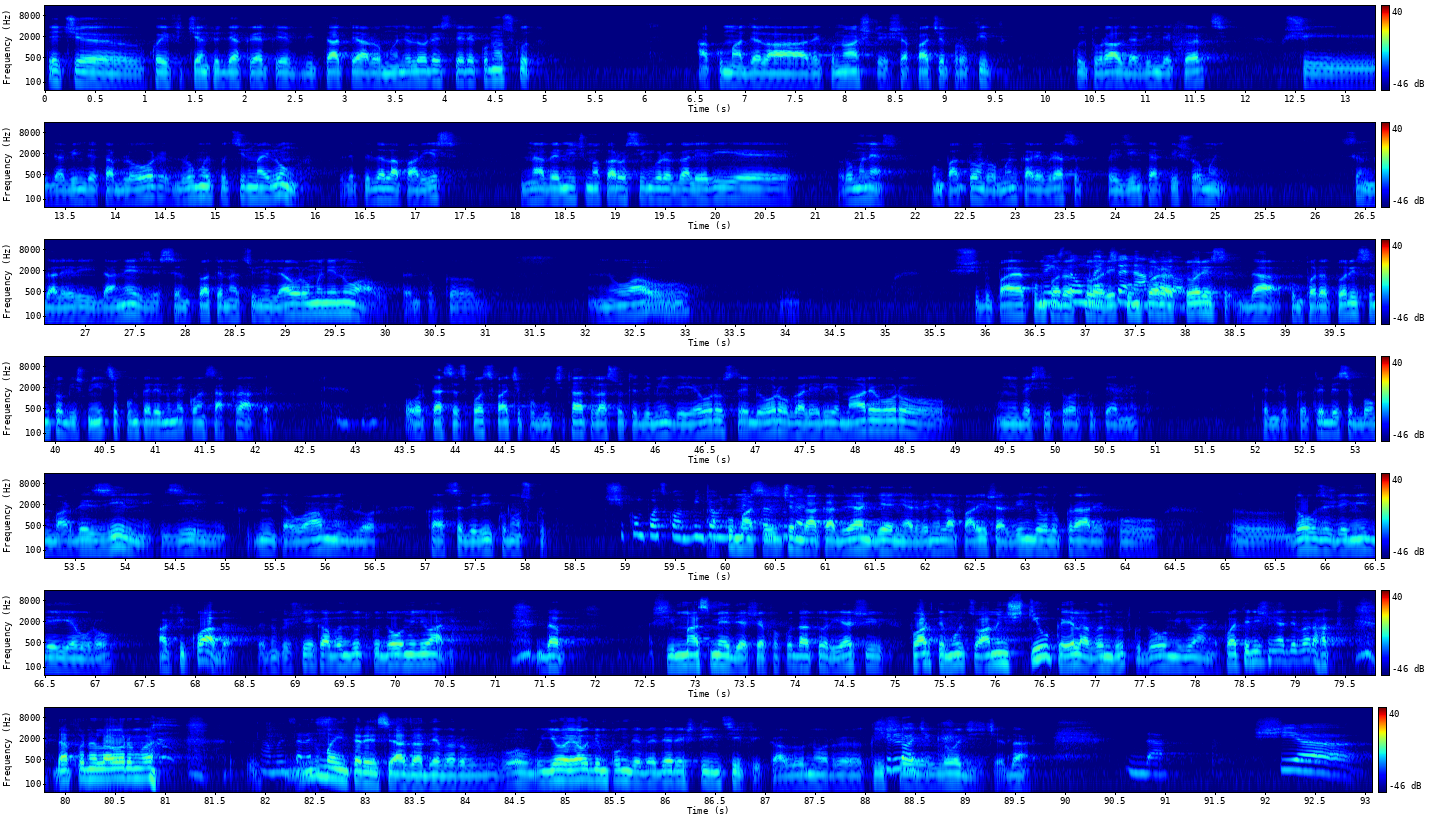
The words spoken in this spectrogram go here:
Deci, uh, coeficientul de creativitate a românilor este recunoscut. Acum, de la recunoaște și a face profit cultural de a vinde cărți și de a vinde tablouri, drumul e puțin mai lung. De pildă la Paris, nu avem nici măcar o singură galerie românească, un patron român care vrea să prezinte artiști români. Sunt galerii daneze, sunt toate națiunile au, românii nu au, pentru că nu au și după aia cumpărătorii, cumpărătorii, da, cumpărătorii sunt obișnuiți să cumpere nume consacrate. Uh-huh. Ori ca să-ți poți face publicitate la sute de mii de euro, îți trebuie ori o galerie mare, ori o, un investitor puternic. Pentru că trebuie să bombardezi zilnic, zilnic mintea oamenilor ca să devii cunoscut. Și cum poți convinge Acum, un investor să zicem, puternic? dacă Adrian Gheni ar veni la Paris și ar vinde o lucrare cu 20.000 de euro, ar fi coadă, pentru că știe că a vândut cu 2 milioane. Dar și mass media și-a făcut datoria și foarte mulți oameni știu că el a vândut cu 2 milioane. Poate nici nu e adevărat, dar până la urmă Am înțeles. nu mă interesează adevărul. Eu iau din punct de vedere științific, al unor uh, clișee logice. Da. Da. Și uh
